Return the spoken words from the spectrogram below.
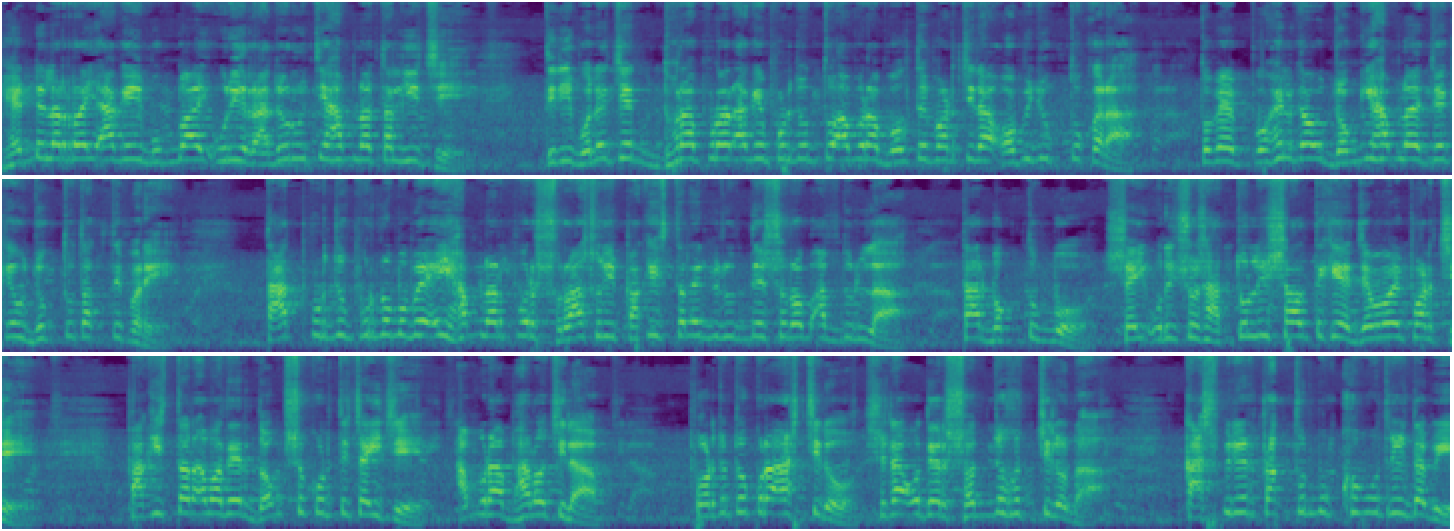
হ্যান্ডেলাররাই আগেই মুম্বাই উড়ি রাজনৈতিক হামলা চালিয়েছে। তিনি বলেছেন, ধরা পড়ার আগে পর্যন্ত আমরা বলতে পারছি না অভিযুক্ত করা। তবে পহেলগাঁও জঙ্গি হামলায় যে কেউ যুক্ত থাকতে পারে। তাৎপর্যপূর্ণভাবে এই হামলার পর সরাসরি পাকিস্তানের বিরুদ্ধে সরব আবদুল্লাহ। তার বক্তব্য, সেই উনিশশো সাতচল্লিশ সাল থেকে যেভাবে পারছে পাকিস্তান আমাদের ধ্বংস করতে চাইছে, আমরা ভালো ছিলাম। পর্যটকরা আসছিল, সেটা ওদের সহ্য হচ্ছিল না। কাশ্মীরের প্রাক্তন মুখ্যমন্ত্রীর দাবি,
